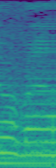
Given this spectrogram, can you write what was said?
Around?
